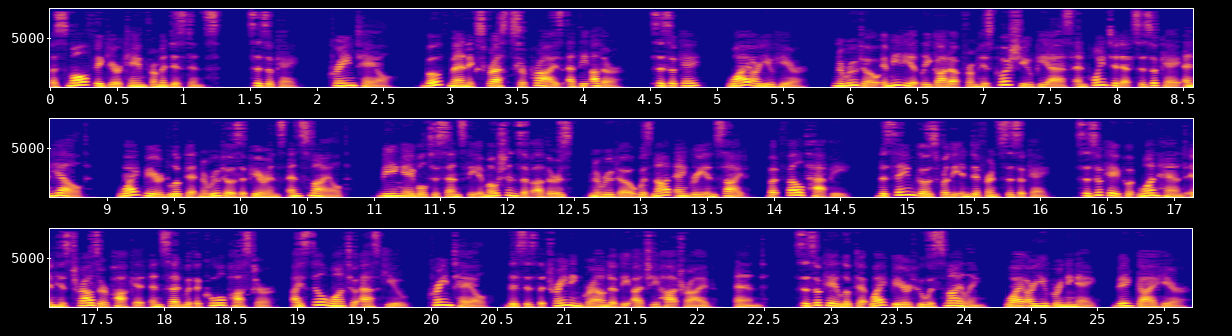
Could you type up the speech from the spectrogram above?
a small figure came from a distance. Sasuke. Crane tail. Both men expressed surprise at the other. Sasuke, why are you here? Naruto immediately got up from his push UPS and pointed at Sasuke and yelled. Whitebeard looked at Naruto's appearance and smiled. Being able to sense the emotions of others, Naruto was not angry inside, but felt happy. The same goes for the indifferent Sasuke. Sasuke put one hand in his trouser pocket and said with a cool posture, I still want to ask you, Crane Tail, this is the training ground of the Uchiha tribe, and... Sasuke looked at Whitebeard who was smiling, why are you bringing a big guy here?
